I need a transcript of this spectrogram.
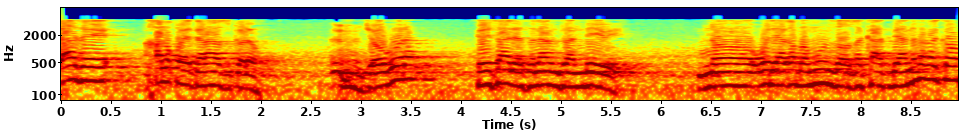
دا خلق اعتراض کړو جو ګورا عیسی علی السلام ژوند دی وی نو ولې هغه به مونږ او زکات بیا نه راکاو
